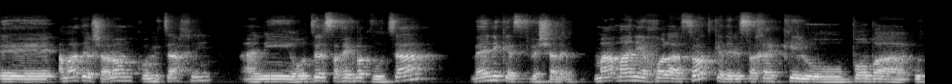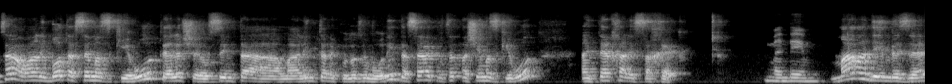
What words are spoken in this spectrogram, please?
אה, אמרתי לו, שלום, קוראים לי צחי, אני רוצה לשחק בקבוצה, ואין לי כסף לשלם. מה, מה אני יכול לעשות כדי לשחק כאילו פה בקבוצה? הוא אמר לי, בוא תעשה מזכירות, אלה שעושים את ה... מעלים את הנקודות ומורידים, תעשה לקבוצת נשים מזכירות, אני אתן לך לשחק. מדהים. מה מדהים בזה?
